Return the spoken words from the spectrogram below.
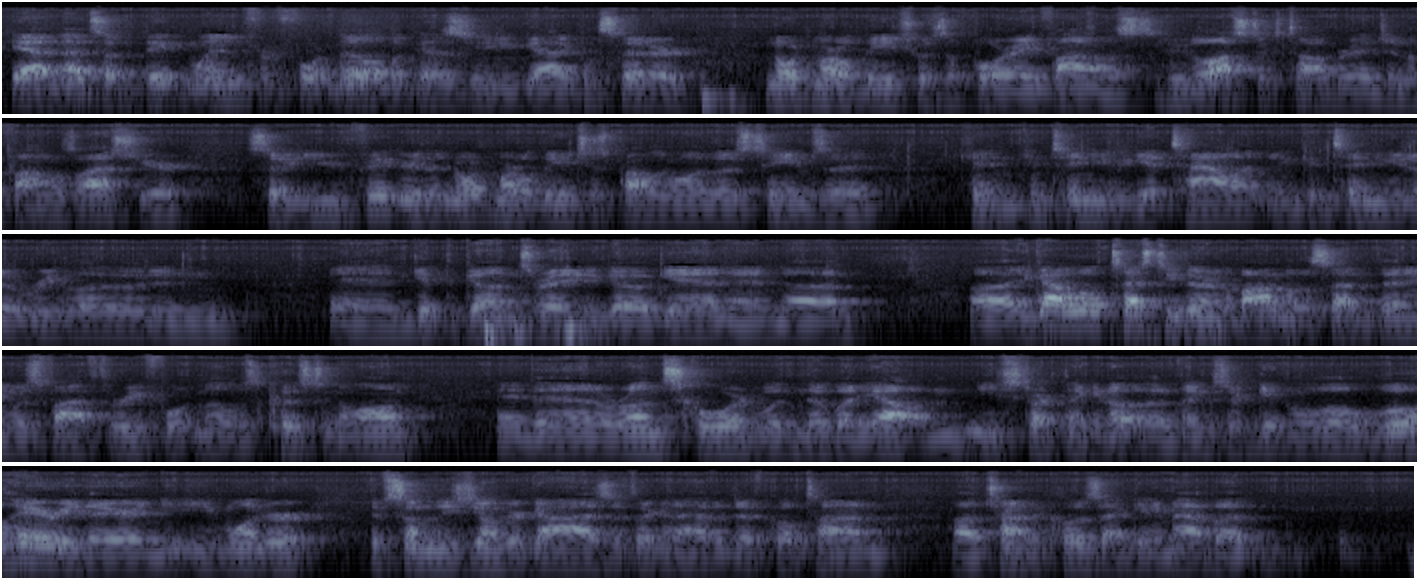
Yeah, and that's a big win for Fort Mill because you got to consider North Myrtle Beach was a 4A finalist who lost to Ridge in the finals last year. So you figure that North Myrtle Beach is probably one of those teams that can continue to get talent and continue to reload and and get the guns ready to go again. And uh, uh, it got a little testy there in the bottom of the seventh inning. It was five three. Fort Mill was coasting along, and then a run scored with nobody out, and you start thinking, oh, things are getting a little little hairy there, and you, you wonder if some of these younger guys, if they're going to have a difficult time uh, trying to close that game out. But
